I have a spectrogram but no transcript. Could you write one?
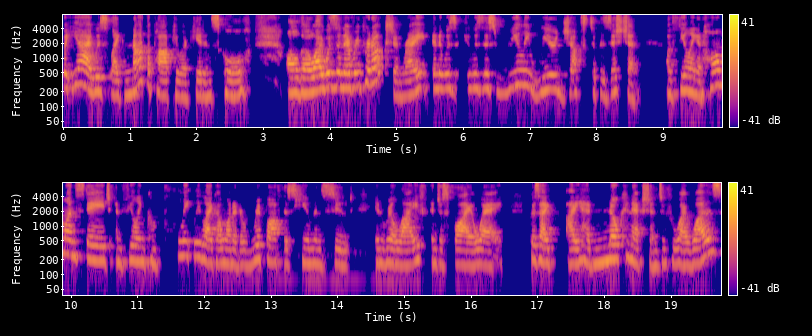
but yeah i was like not the popular kid in school although i was in every production right? And it was it was this really weird juxtaposition of feeling at home on stage and feeling completely like i wanted to rip off this human suit in real life and just fly away because I, I had no connection to who I was,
